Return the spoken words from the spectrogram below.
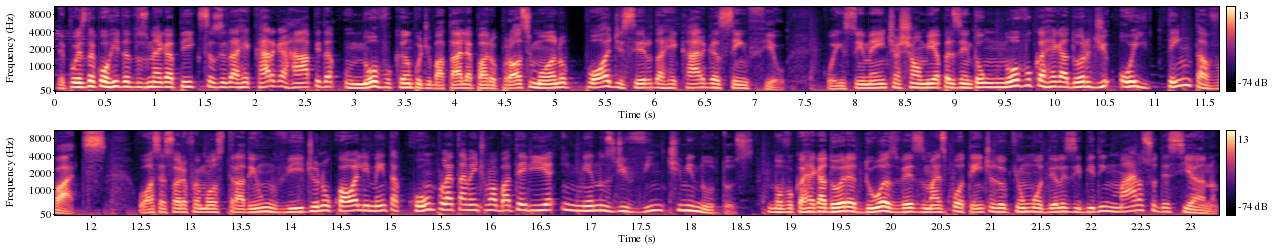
Depois da corrida dos megapixels e da recarga rápida, o novo campo de batalha para o próximo ano pode ser o da recarga sem fio. Com isso em mente, a Xiaomi apresentou um novo carregador de 80 watts. O acessório foi mostrado em um vídeo no qual alimenta completamente uma bateria em menos de 20 minutos. O novo carregador é duas vezes mais potente do que um modelo exibido em março desse ano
